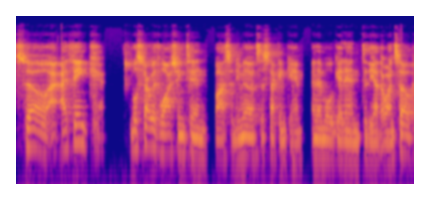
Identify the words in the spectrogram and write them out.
So I think we'll start with Washington, Boston, even though it's the second game, and then we'll get into the other one. So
